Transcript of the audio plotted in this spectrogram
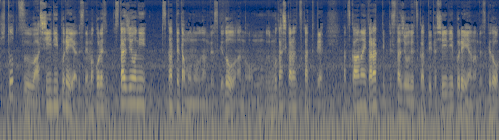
一つは CD プレイヤーですね。まあ、これ、スタジオに使ってたものなんですけど、あの、昔から使ってて、まあ、使わないからって言ってスタジオで使っていた CD プレイヤーなんですけど、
